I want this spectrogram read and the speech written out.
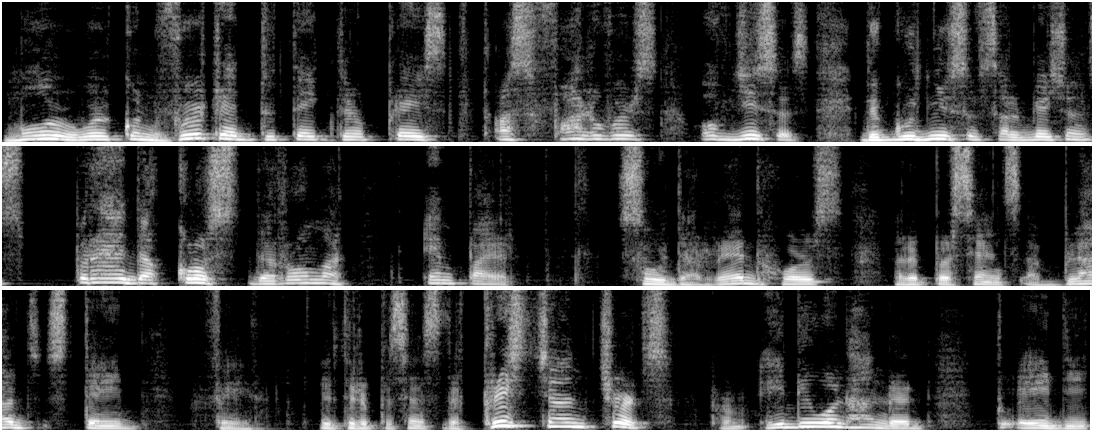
more were converted to take their place as followers of Jesus. The good news of salvation spread across the Roman Empire. So the red horse represents a blood-stained faith. It represents the Christian church from AD 100 to AD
